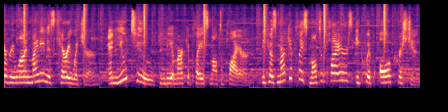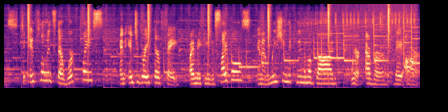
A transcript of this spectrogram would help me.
Everyone. My name is Carrie Witcher, and you too can be a marketplace multiplier because marketplace multipliers equip all Christians to influence their workplace and integrate their faith by making disciples and unleashing the kingdom of God wherever they are.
